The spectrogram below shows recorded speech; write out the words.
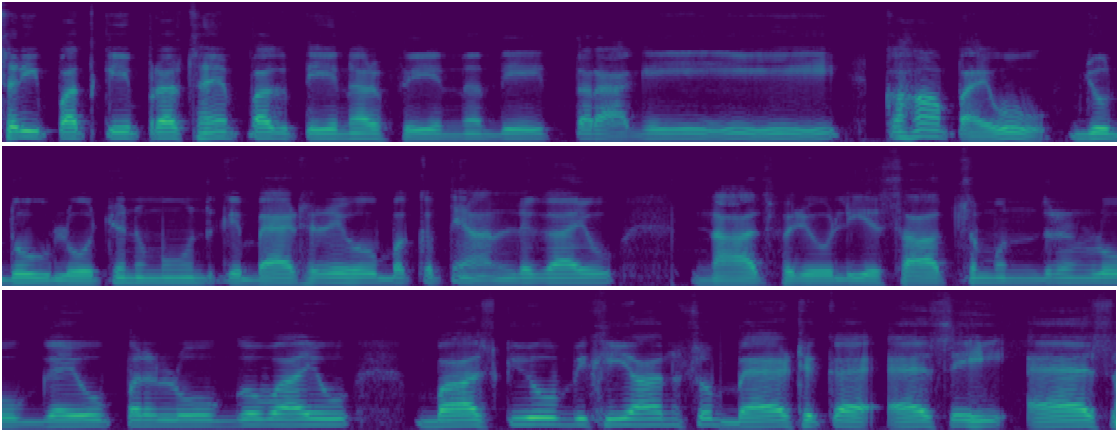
سری پت کے پرس ہیں پگ تینگے کہاں پہ جو دو لوچن مون کے بیٹھ رہے ہو بک لگاؤ ناچ فجولی سات سمندر لوگ گئے پر لوگ گوا باسکیو بکھیان سو بیٹھ ک ایسے ہی ایس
